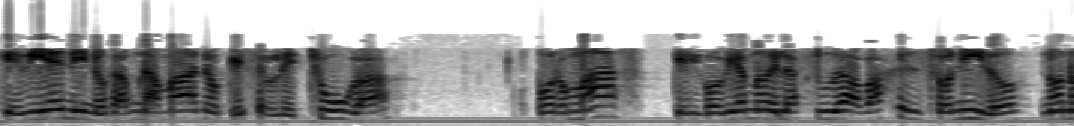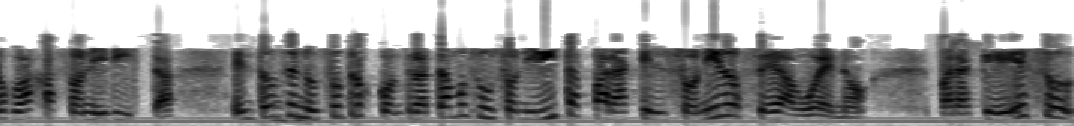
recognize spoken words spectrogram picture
que viene y nos da una mano, que es el lechuga. Por más que el gobierno de la ciudad baje el sonido, no nos baja sonidista entonces nosotros contratamos un sonidista para que el sonido sea bueno, para que eso,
